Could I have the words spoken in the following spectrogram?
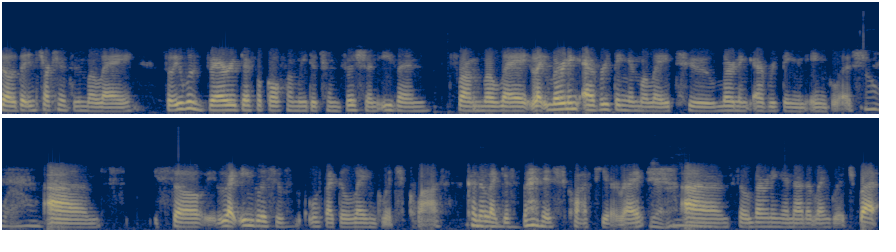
so the instructions in Malay. So it was very difficult for me to transition even from Malay, like learning everything in Malay to learning everything in English. Oh wow. Um, so like English is was like a language class, kind of like a Spanish class here, right? Yeah. Um, so learning another language. But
